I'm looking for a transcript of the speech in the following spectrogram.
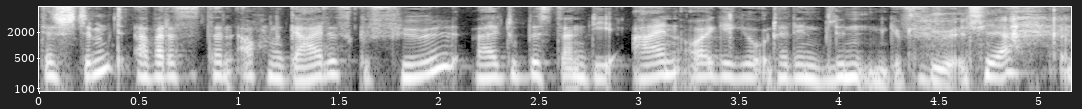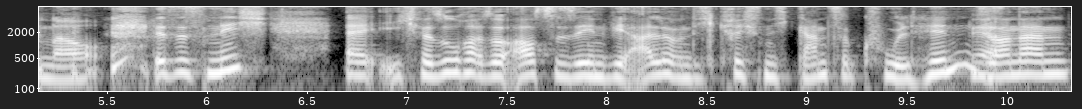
Das stimmt, aber das ist dann auch ein geiles Gefühl, weil du bist dann die Einäugige unter den Blinden gefühlt, ja. Genau. Das ist nicht, äh, ich versuche so auszusehen wie alle und ich krieg's nicht ganz so cool hin, Ja. sondern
